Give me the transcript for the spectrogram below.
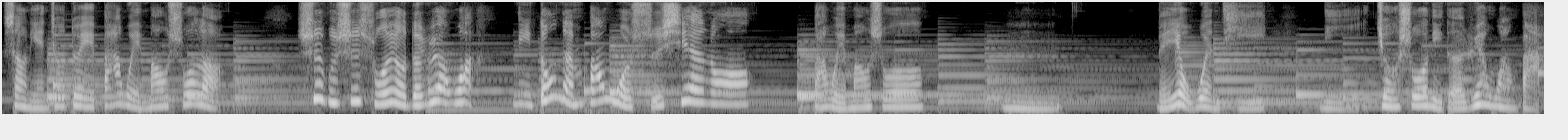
少年就对八尾猫说了：“是不是所有的愿望你都能帮我实现哦？”八尾猫说：“嗯，没有问题，你就说你的愿望吧。”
